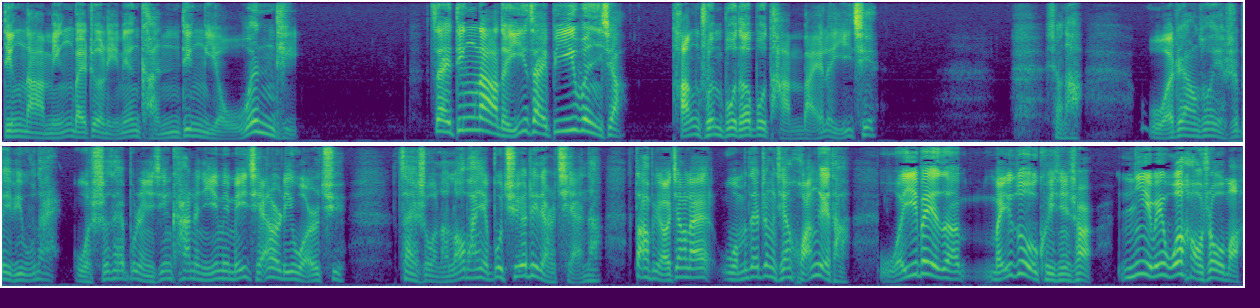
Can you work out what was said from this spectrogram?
丁娜明白这里面肯定有问题。在丁娜的一再逼问下，唐春不得不坦白了一切。小娜，我这样做也是被逼无奈，我实在不忍心看着你因为没钱而离我而去。再说了，老板也不缺这点钱呢，大不了将来我们再挣钱还给他。我一辈子没做过亏心事儿，你以为我好受吗？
